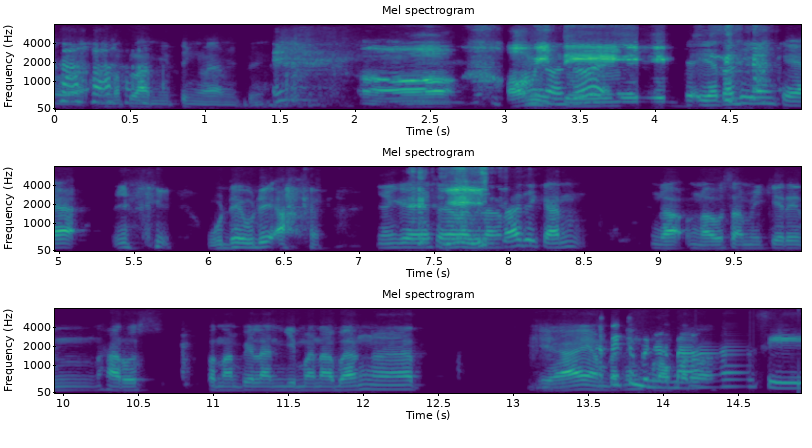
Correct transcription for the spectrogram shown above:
oh, anggaplah meeting lah meeting. Oh, oh meeting. Ya, ya tadi yang kayak udah udah ah. Yang kayak saya Iya, iya. bilang tadi kan nggak nggak usah mikirin harus penampilan gimana banget. Ya, yang tapi itu penting bener proper. banget sih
